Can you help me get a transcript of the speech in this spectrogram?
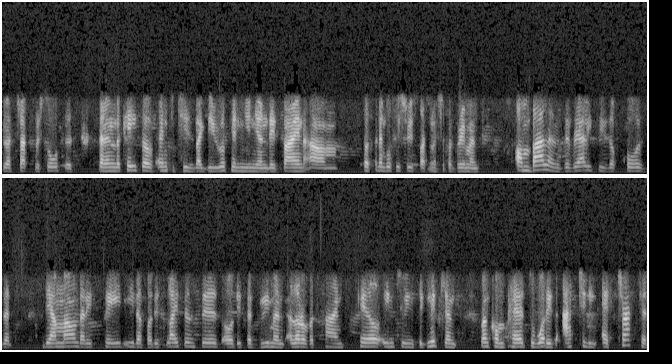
to extract resources. Then in the case of entities like the European Union, they sign um, sustainable fisheries partnership agreements on balance, the reality is, of course, that the amount that is paid either for these licenses or this agreement a lot of the time scale into insignificance when compared to what is actually extracted.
